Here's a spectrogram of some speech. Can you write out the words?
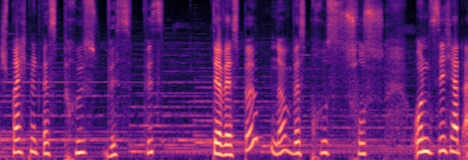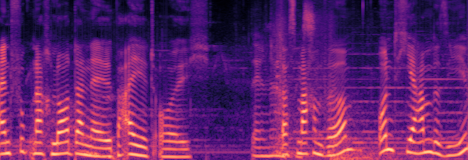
Sprecht mit Vesprus, Vis, Vis, der Wespe, ne, Vesprus, und sichert einen Flug nach Lord Danell. Beeilt euch. Das machen wir. Und hier haben wir sie.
